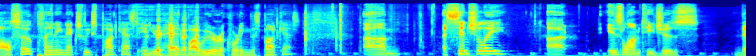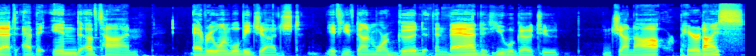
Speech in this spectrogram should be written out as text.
also planning next week's podcast in your head while we were recording this podcast? Um, essentially, uh, Islam teaches that at the end of time, everyone will be judged. If you've done more good than bad, you will go to Jannah or paradise.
